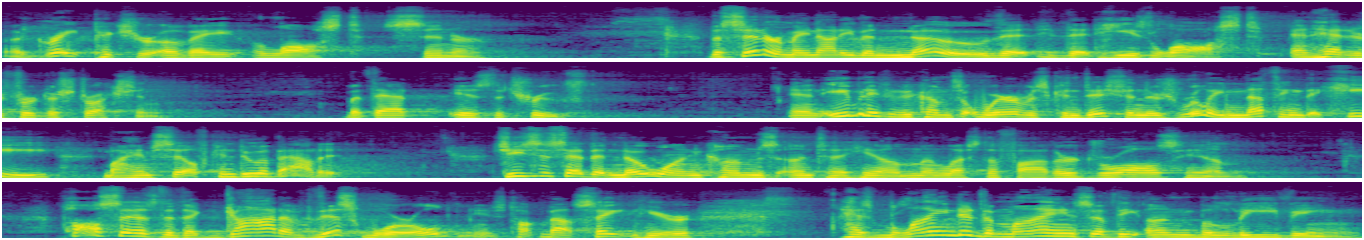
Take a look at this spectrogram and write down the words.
a great picture of a lost sinner. The sinner may not even know that, that he's lost and headed for destruction. But that is the truth. And even if he becomes aware of his condition, there's really nothing that he by himself can do about it. Jesus said that no one comes unto him unless the Father draws him. Paul says that the God of this world, he's talking about Satan here, has blinded the minds of the unbelieving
